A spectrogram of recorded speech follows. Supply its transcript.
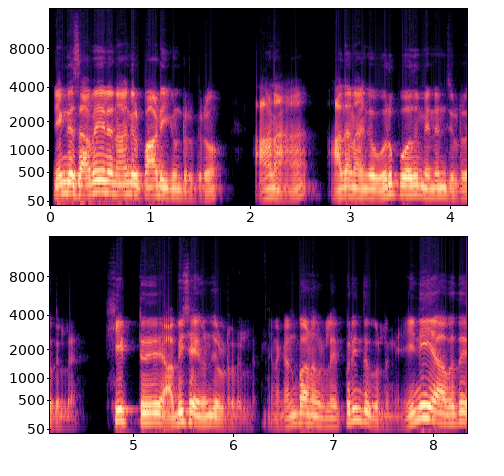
எங்கள் சபையில் நாங்கள் பாடிக்கொண்டிருக்கிறோம். ஆனால் அதை நாங்கள் ஒருபோதும் என்னன்னு சொல்றது ஹிட்டு அபிஷேகம்னு சொல்றது எனக்கு அன்பானவர்களை புரிந்து கொள்ளுங்க. இனியாவது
